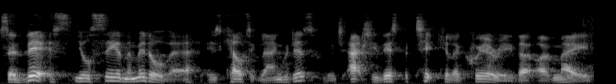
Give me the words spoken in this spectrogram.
so this, you'll see in the middle there, is Celtic languages, which actually this particular query that I've made,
